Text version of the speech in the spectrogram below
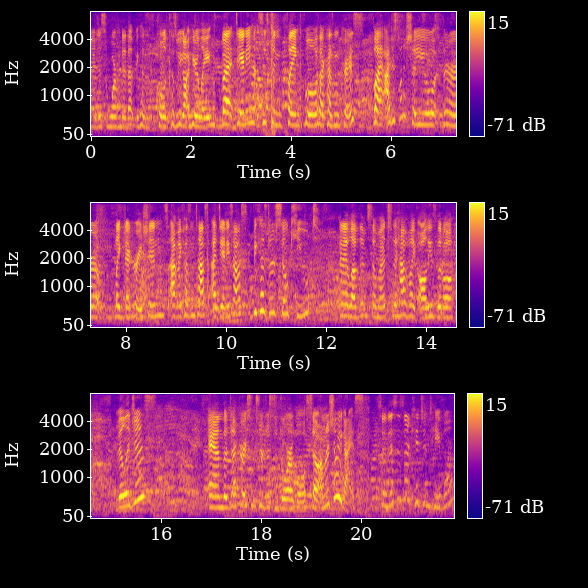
I just warmed it up because it's cold because we got here late. But Danny has just been playing pool with our cousin Chris. But I just want to show you their like decorations at my cousin's house, at Danny's house, because they're so cute and I love them so much. They have like all these little villages and their decorations are just adorable. So I'm gonna show you guys. So this is their kitchen table.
